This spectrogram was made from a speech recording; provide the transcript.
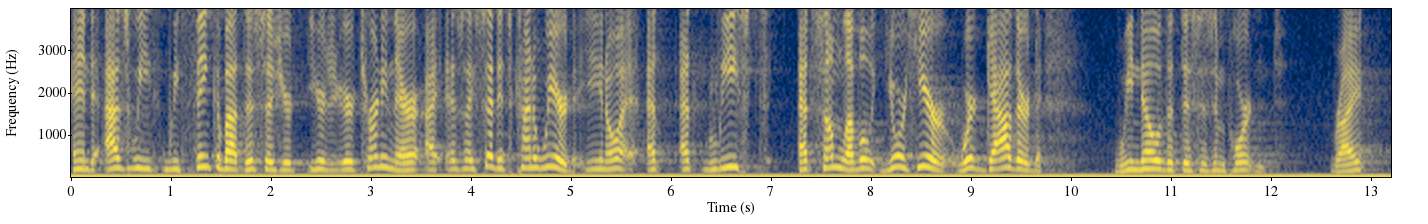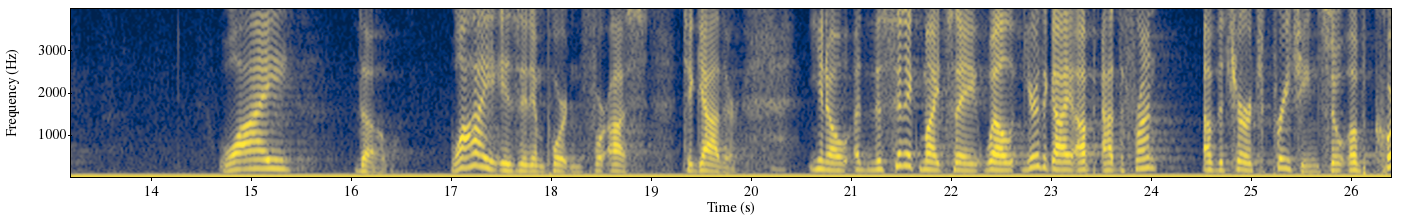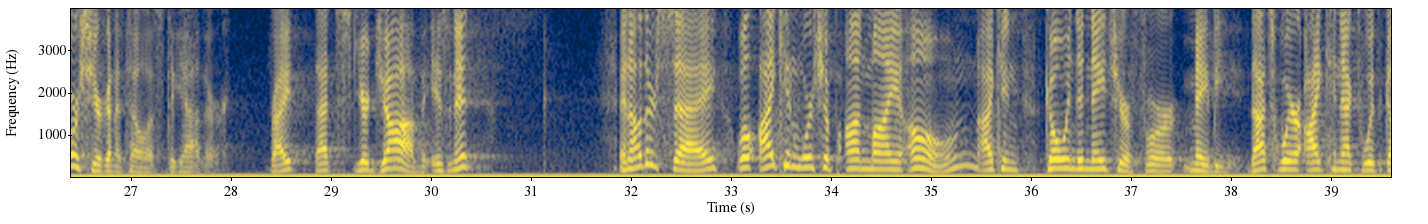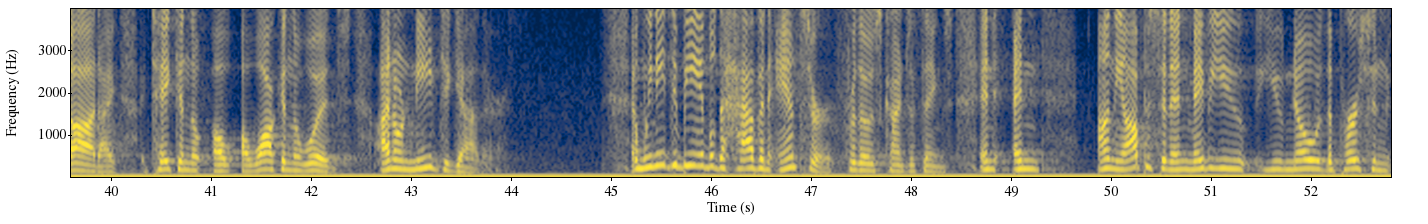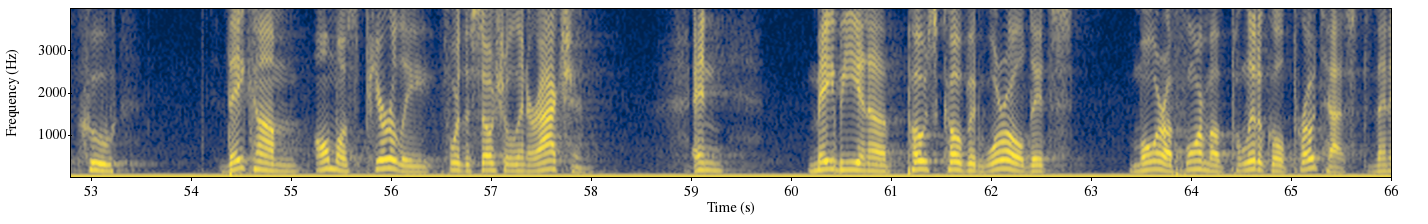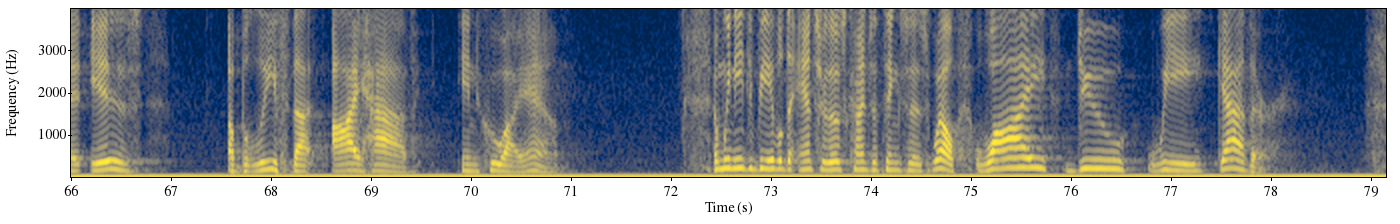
And as we, we think about this, as you're, you're, you're turning there, I, as I said, it's kind of weird. You know, at, at least at some level, you're here, we're gathered. We know that this is important, right? Why, though? Why is it important for us to gather? You know, uh, the cynic might say, well, you're the guy up at the front of the church preaching, so of course you're going to tell us to gather, right? That's your job, isn't it? And others say, well, I can worship on my own. I can go into nature for maybe. That's where I connect with God. I, I take in the, a, a walk in the woods. I don't need to gather. And we need to be able to have an answer for those kinds of things. And, and on the opposite end, maybe you, you know the person who they come almost purely for the social interaction. And maybe in a post COVID world, it's more a form of political protest than it is a belief that I have in who I am. And we need to be able to answer those kinds of things as well. Why do we gather?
